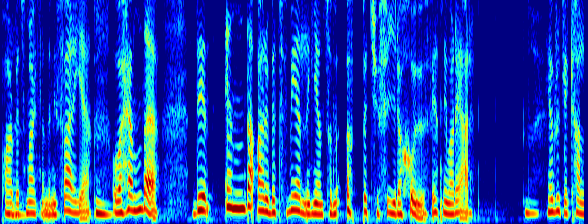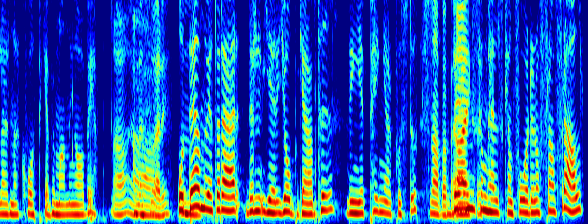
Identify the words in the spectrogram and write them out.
på arbetsmarknaden i Sverige. Och vad hände? Den enda arbetsförmedlingen som är öppet 24-7, vet ni vad det är? Jag brukar kalla det narkotikabemanning AB. Ja, ja, men så är det. Och den, vet du vad det är? Den ger jobbgaranti, den ger pengar på studs. Snabba- Vem ja, som helst kan få den. Och framförallt,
